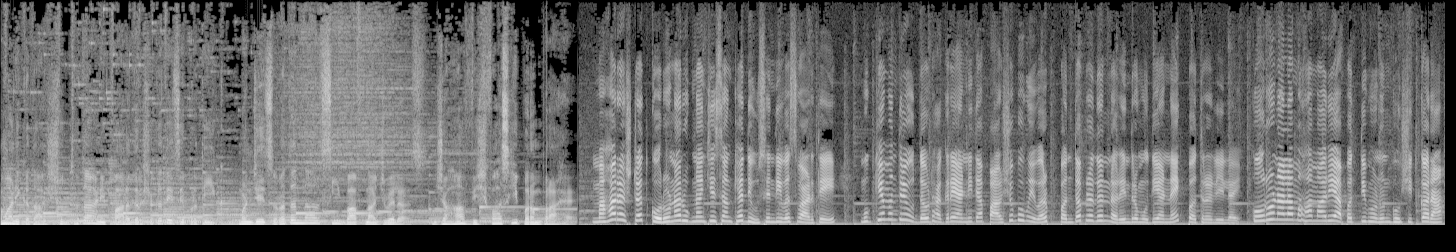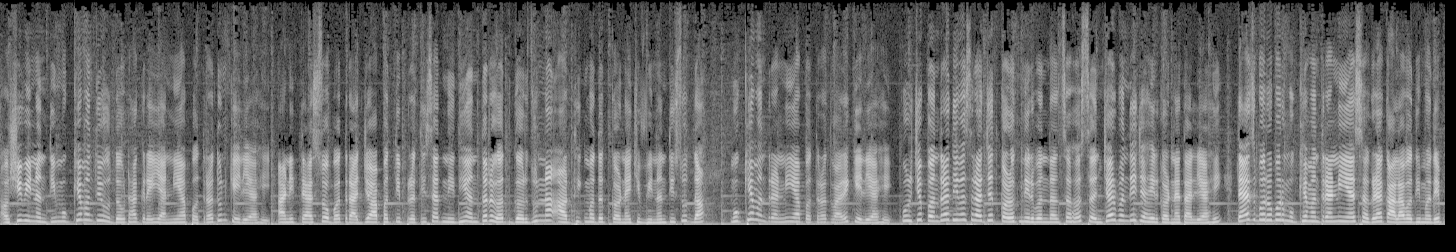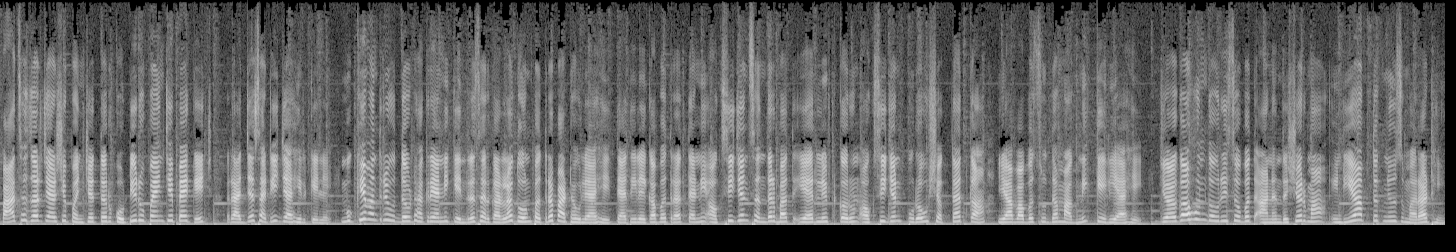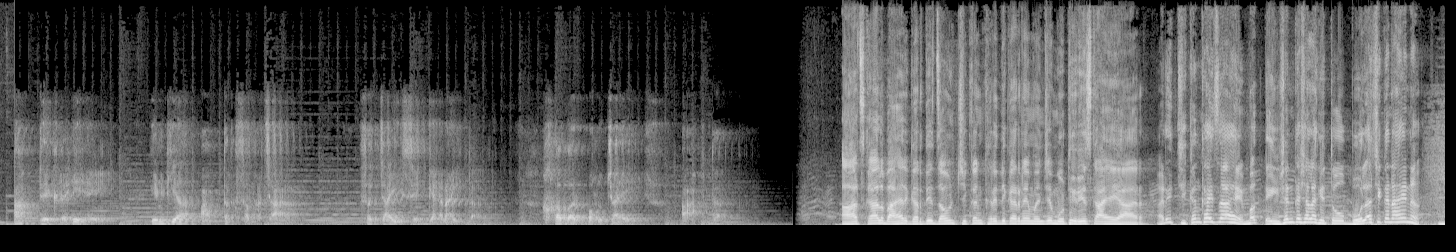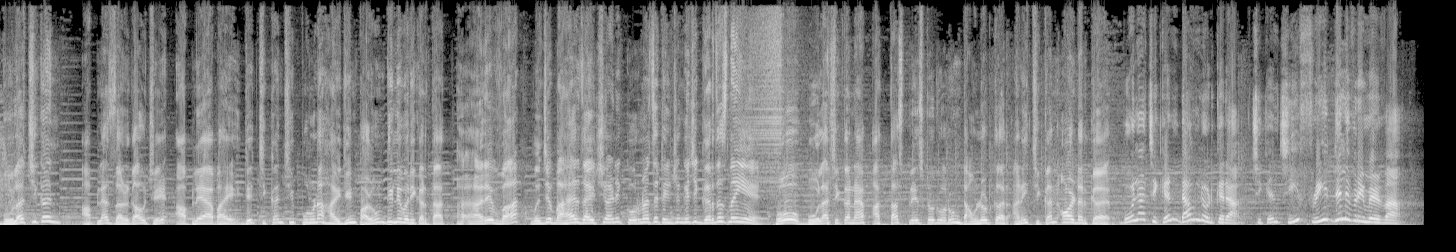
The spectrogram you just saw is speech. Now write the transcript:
प्रामाणिकता शुद्धता आणि पारदर्शकतेचे प्रतीक. म्हणजेच रतनलाल सी बापना ज्वेलर्स जहां विश्वास ही परंपरा है। महाराष्ट्रात कोरोना रुग्णांची संख्या दिवसेंदिवस वाढते. मुख्यमंत्री उद्धव ठाकरे यांनी त्या पार्श्वभूमीवर पंतप्रधान नरेंद्र मोदी यांना एक पत्र लिहिलंय. कोरोनाला महामारी आपत्ती म्हणून घोषित करा अशी विनंती मुख्यमंत्री उद्धव ठाकरे यांनी या पत्रातून केली आहे. आणि त्यासोबत राज्य आपत्ती प्रतिसाद निधी अंतर्गत गरजूंना आर्थिक मदत करण्याची विनंती सुद्धा मुख्यमंत्र्यांनी या पत्राद्वारे केली आहे. पुढचे पंधरा दिवस राज्यात कडक निर्बंधांसह संचारबंदी जाहीर करण्यात आली आहे. त्याचबरोबर मुख्यमंत्र्यांनी या सगळ्या कालावधीमध्ये पाच हजार चारशे पंच्याहत्तर कोटी रुपयांचे पॅकेज राज्यासाठी जाहीर केले. मुख्यमंत्री उद्धव ठाकरे यांनी केंद्र सरकारला दोन पत्र पाठवले आहे. त्यातील एका पत्रात त्यांनी ऑक्सिजन संदर्भात एअरलिफ्ट करून ऑक्सिजन पुरवू शकतात का याबाबत सुद्धा मागणी केली आहे. जळगावहून गौरी सोबत आनंद शर्मा इंडिया अब तक न्यूज मराठी. आप देख रहे हैं इंडिया आप तक समाचार। सच्चाई से गहराई तक। खबर पहुंचाए आजकाल बाहेर गर्दीत जाऊन चिकन खरेदी करणे म्हणजे मोठी रिस्क आहे यार. अरे चिकन खायचं आहे मग टेन्शन कशाला घेतो? बोला चिकन आहे ना. बोला चिकन? आपल्या जळगावचे आपले ऍप आहे जे चिकनची पूर्ण हायजीन पाळून डिलिव्हरी करतात. अरे वा म्हणजे बाहेर जायची आणि कोरोनाचं टेन्शन घ्यायची गरजच नाहीये. हो बोला चिकन ऍप आत्ताच प्ले स्टोर वरून डाउनलोड कर आणि चिकन ऑर्डर कर. बोला चिकन डाउनलोड करा. चिकनची फ्री डिलिव्हरी मिळवा.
